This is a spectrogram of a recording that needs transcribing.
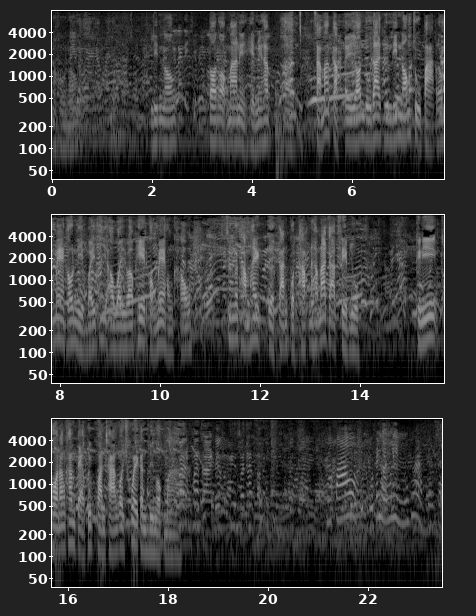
โอ้โหน้อง ลิ้นน้องตอนออกมาเนี่ยเห็นไหมครับสามารถกลับไปย้อนดูได้คือลิ้นน้องจูปาก แล้วแม่เขาหนีบไว้ที่อวัยวะเพศของแม่ของเขา ซึ่งก็ทำให้เกิดการกดทับนะครับ น่าจะอักเสบอยู่ ทีนี้พอน้ำข้ามแตกปุ๊บควานช้างก็ช่วยกันดึงออกมามาเป้าเป็นหยังลินลูกค่ะเป็นใส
